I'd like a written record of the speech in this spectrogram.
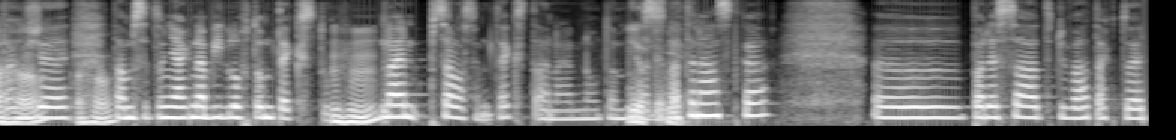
Aha, Takže aha. tam se to nějak nabídlo v tom textu. Mhm. Mm-hmm. Psala jsem text a najednou tam byla Jasně. devatenáctka. Eh, 52, tak to je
